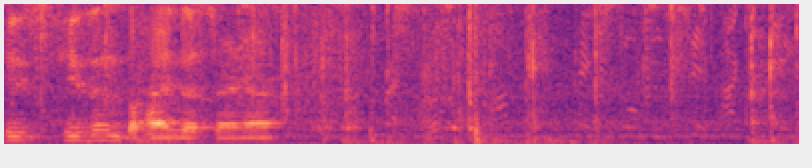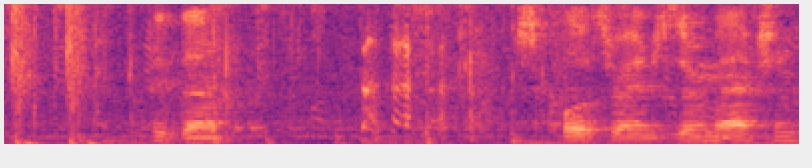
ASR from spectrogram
He's he's in behind us right now. He's down. Just close range zoom action.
